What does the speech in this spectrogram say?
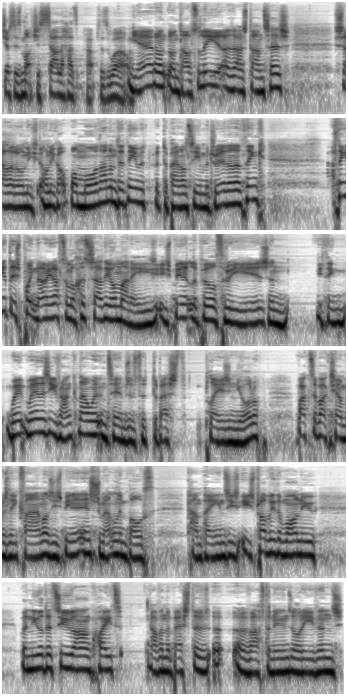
just as much as Salah has perhaps as well? Yeah, undoubtedly, as, as Dan says, Salah only only got one more than him, didn't he, with, with the penalty in Madrid? And I think, I think at this point now you have to look at Sadio Mane. He's, he's been at Liverpool three years, and you think where, where does he rank now in terms of the, the best players in Europe? Back to back Champions League finals. He's been instrumental in both campaigns. He's, he's probably the one who, when the other two aren't quite having the best of, of afternoons or evenings,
